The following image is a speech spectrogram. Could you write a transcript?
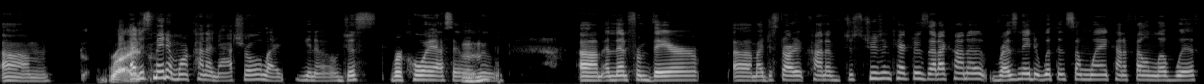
Um, Right. I just made it more kind of natural, like you know, just Roquois as Sailor mm-hmm. Moon. Um, and then from there, um, I just started kind of just choosing characters that I kind of resonated with in some way, kind of fell in love with.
